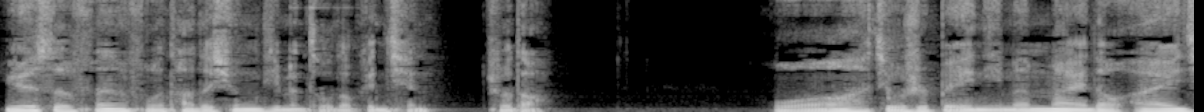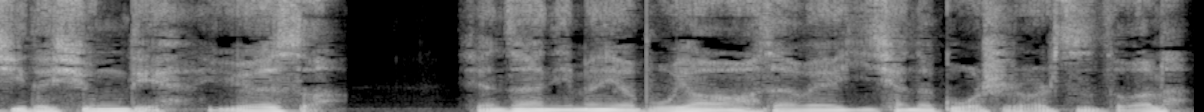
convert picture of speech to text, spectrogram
约瑟吩咐他的兄弟们走到跟前，说道：“我就是被你们卖到埃及的兄弟约瑟。现在你们也不要再为以前的过失而自责了。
